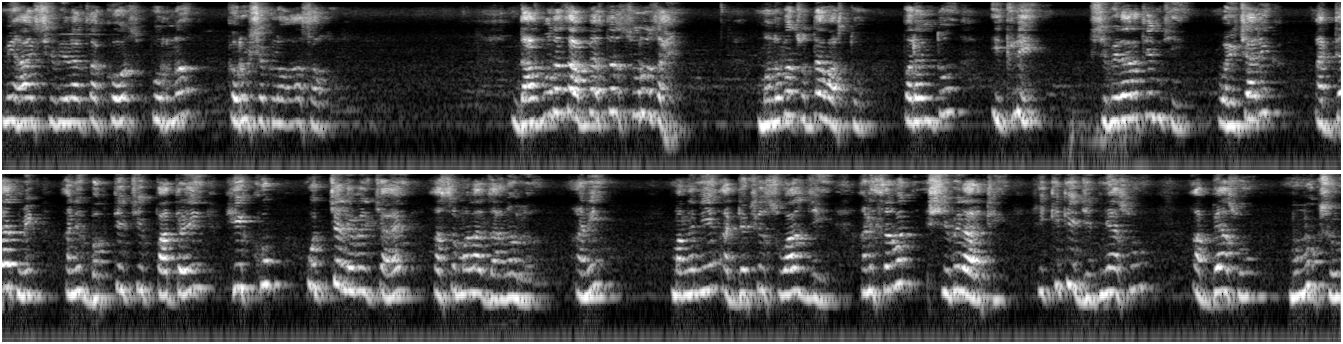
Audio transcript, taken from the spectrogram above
मी हा शिबिराचा कोर्स पूर्ण करू शकलो असावं. दासबोधाचा अभ्यास तर सुरूच आहे. मनोबतसुद्धा वाचतो. परंतु इथली शिबिरार्थींची वैचारिक आध्यात्मिक आणि भक्तीची पातळी ही खूप उच्च लेवलची आहे असं मला जाणवलं. आणि माननीय अध्यक्ष सुहासजी आणि सर्व शिबिरार्थी ही किती जिज्ञासू अभ्यासू मुमुक्षू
